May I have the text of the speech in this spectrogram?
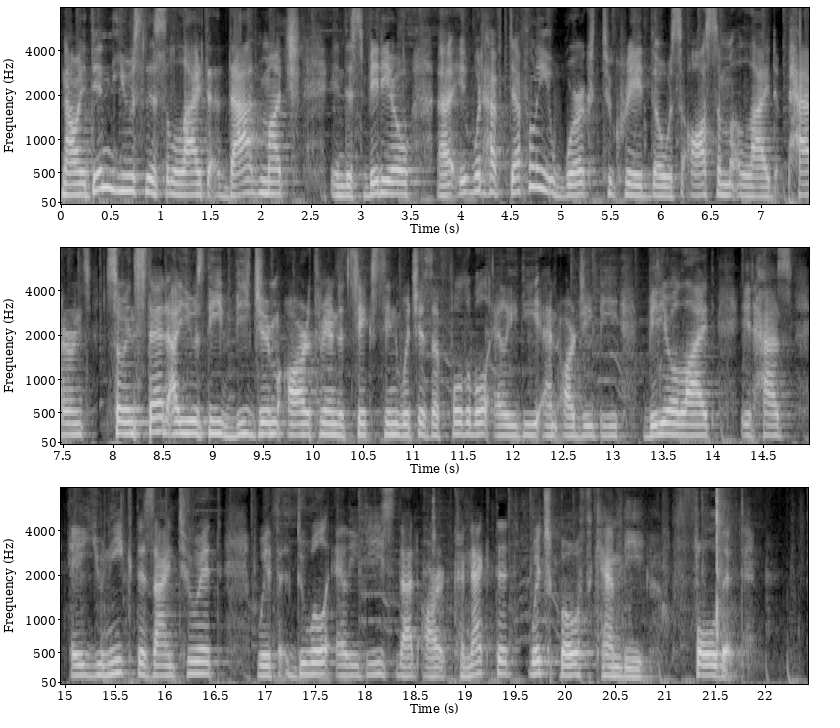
Now I didn't use this light that much in this video. Uh, it would have definitely worked to create those awesome light patterns. So instead I used the VIJIM R316 which is a foldable LED and RGB video light. It has a unique design to it with dual LEDs that are connected which both can be folded.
